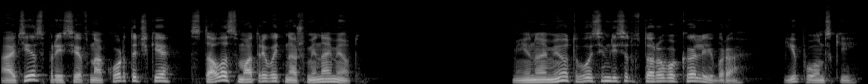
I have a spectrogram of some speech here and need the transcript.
Отец, присев на корточке, стал осматривать наш миномет. Миномет 82-го калибра. Японский.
